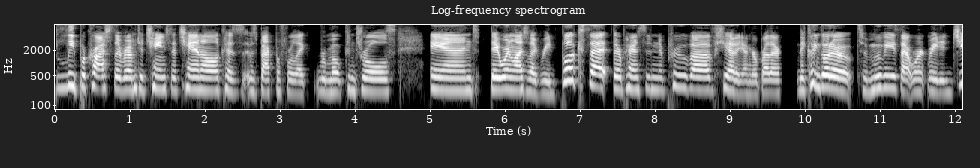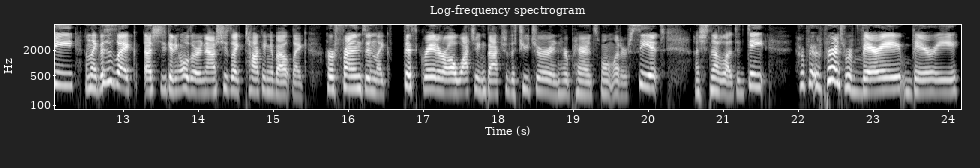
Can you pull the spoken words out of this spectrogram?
leap across the room to change the channel because it was back before like remote controls. And they weren't allowed to like read books that their parents didn't approve of. She had a younger brother. They couldn't go to, to movies that weren't rated g. And like this is like as she's getting older and now she's like talking about like her friends in like fifth grade are all watching back to the future and her parents won't let her see it. And she's not allowed to date. Her, her parents were very very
